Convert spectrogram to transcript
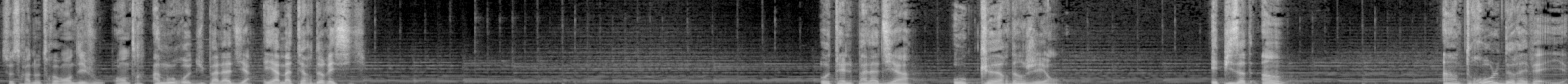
Ce sera notre rendez-vous entre amoureux du Palladia et amateurs de récits. Hôtel Palladia, au cœur d'un géant. Épisode 1 Un drôle de réveil.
